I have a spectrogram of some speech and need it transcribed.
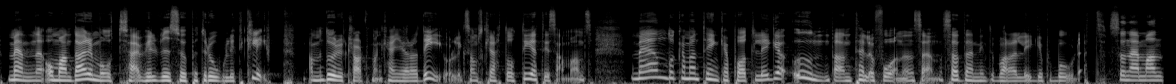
Men om man däremot så vill visa upp ett roligt klipp, ja, men då är det klart man kan göra det och liksom skratta åt det tillsammans. Men då kan man tänka på att lägga undan telefonen sen, så att den inte bara ligger på bordet. Så när man,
